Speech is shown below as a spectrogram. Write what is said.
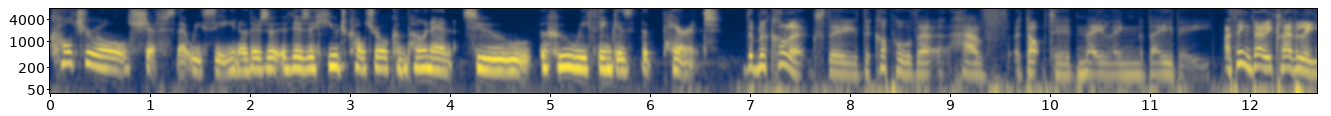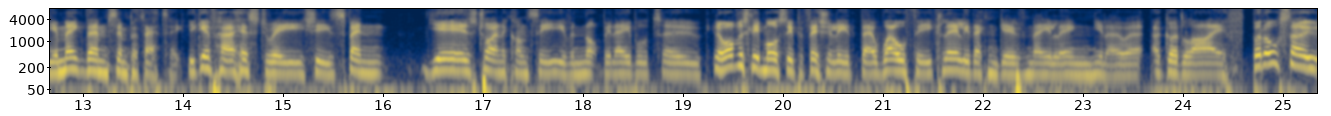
cultural shifts that we see. You know, there's a there's a huge cultural component to who we think is the parent. The McCulloughs, the, the couple that have adopted Mei-ling the baby, I think very cleverly you make them sympathetic. You give her history. She's spent years trying to conceive and not been able to. You know, obviously more superficially, they're wealthy. Clearly, they can give Mei-ling, you know, a, a, good life. But also,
